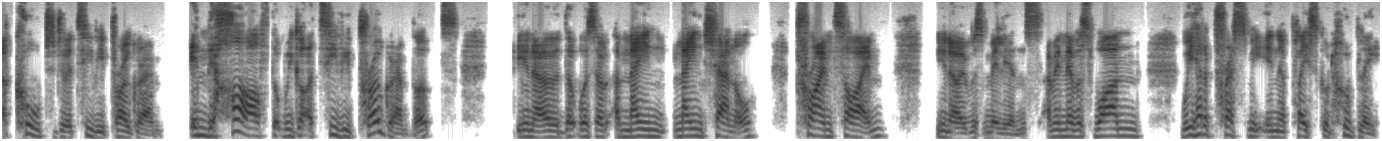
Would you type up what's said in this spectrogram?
a call to do a TV program. In the half that we got a TV program booked, you know, that was a, a main main channel, prime time, you know, it was millions. I mean, there was one. We had a press meet in a place called Hubli,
